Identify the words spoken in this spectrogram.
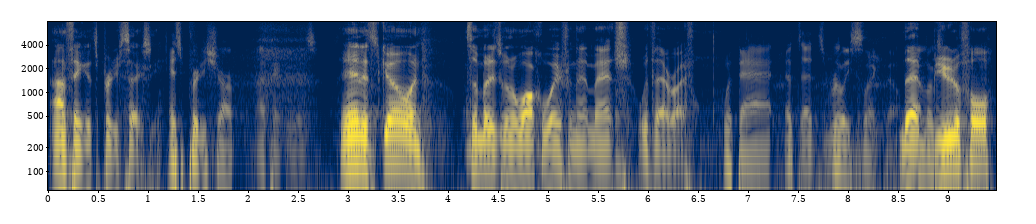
I think it's pretty sexy. It's pretty sharp. I think it is. And it's going. Somebody's going to walk away from that match with that rifle. With that, that's, that's really slick though. That looks beautiful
